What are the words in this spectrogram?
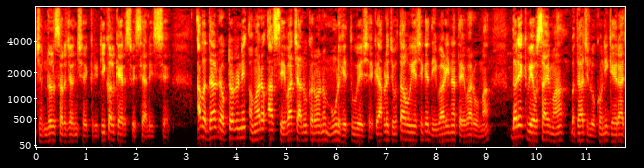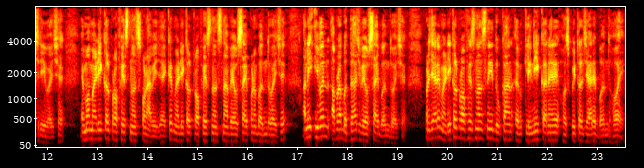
જનરલ સર્જન છે, ક્રિટિકલ કેર સ્પેશિયાલિસ્ટ છે. આ બધા ડોક્ટરોની અમારો આ સેવા ચાલુ કરવાનો મૂળ હેતુ એ છે કે આપણે જોતા હોઈએ છીએ કે દિવાળીના તહેવારોમાં દરેક વ્યવસાયમાં બધા જ લોકોની ગેરહાજરી હોય છે. એમાં મેડિકલ પ્રોફેશનલ્સ પણ આવી જાય કે મેડિકલ પ્રોફેશનલ્સના વ્યવસાય પણ બંધ હોય છે અને ઇવન આપણા બધા જ વ્યવસાય બંધ હોય છે. પણ જ્યારે મેડિકલ પ્રોફેશનલ્સની દુકાન ક્લિનિક અને હોસ્પિટલ જ્યારે બંધ હોય,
